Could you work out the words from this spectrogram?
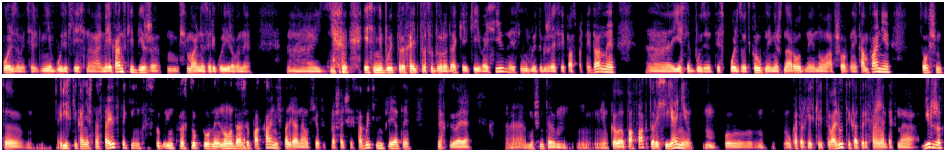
пользователь не будет лезть на американские биржи, максимально зарегулированные, если не будет проходить процедура да, KYC, если не будет загружать свои паспортные данные, э, если будет использовать крупные международные, но офшорные компании, то, в общем-то, риски, конечно, остаются такие инфраструктурные, но даже пока, несмотря на все эти прошедшие события неприятные, мягко говоря, э, в общем-то, по факту россияне, у которых есть криптовалюты, которые хранят их на биржах,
